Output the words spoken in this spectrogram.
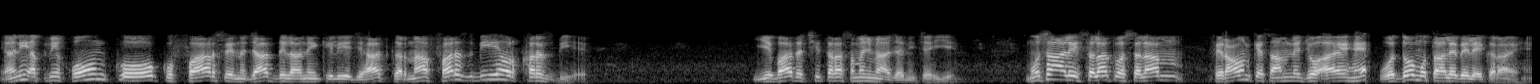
یعنی اپنی قوم کو کفار سے نجات دلانے کے لیے جہاد کرنا فرض بھی ہے اور قرض بھی ہے۔ یہ بات اچھی طرح سمجھ میں آ جانی چاہیے۔ موسا علیہ السلاۃ وسلام فراؤن کے سامنے جو آئے ہیں، وہ دو مطالبے لے کر آئے ہیں۔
